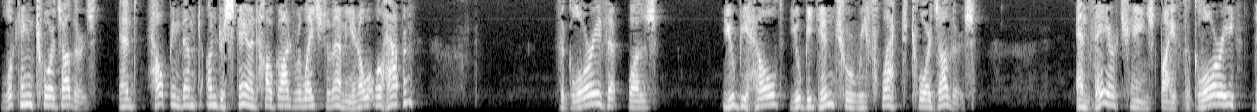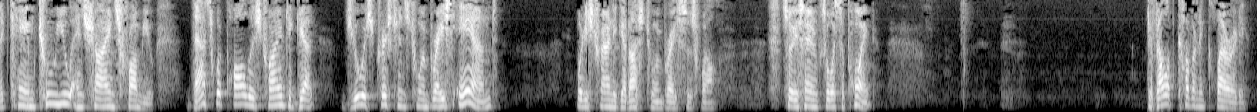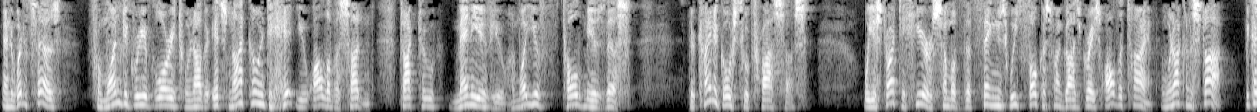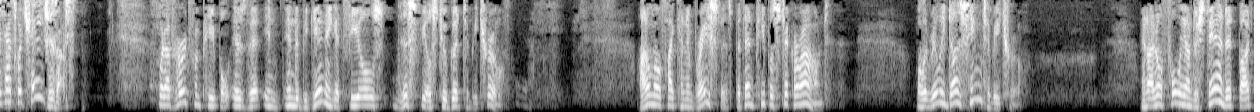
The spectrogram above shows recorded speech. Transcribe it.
looking towards others and helping them to understand how God relates to them. And you know what will happen? The glory that was you beheld, you begin to reflect towards others. And they are changed by the glory that came to you and shines from you. That's what Paul is trying to get Jewish Christians to embrace and what he's trying to get us to embrace as well. So you're saying, so what's the point? Develop covenant clarity. And what it says, from one degree of glory to another, it's not going to hit you all of a sudden. Talk to many of you, and what you've told me is this. There kind of goes through a process where you start to hear some of the things we focus on God's grace all the time, and we're not going to stop because that's what changes us. What I've heard from people is that in, in the beginning it feels, this feels too good to be true. I don't know if I can embrace this, but then people stick around. Well, it really does seem to be true. And I don't fully understand it, but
